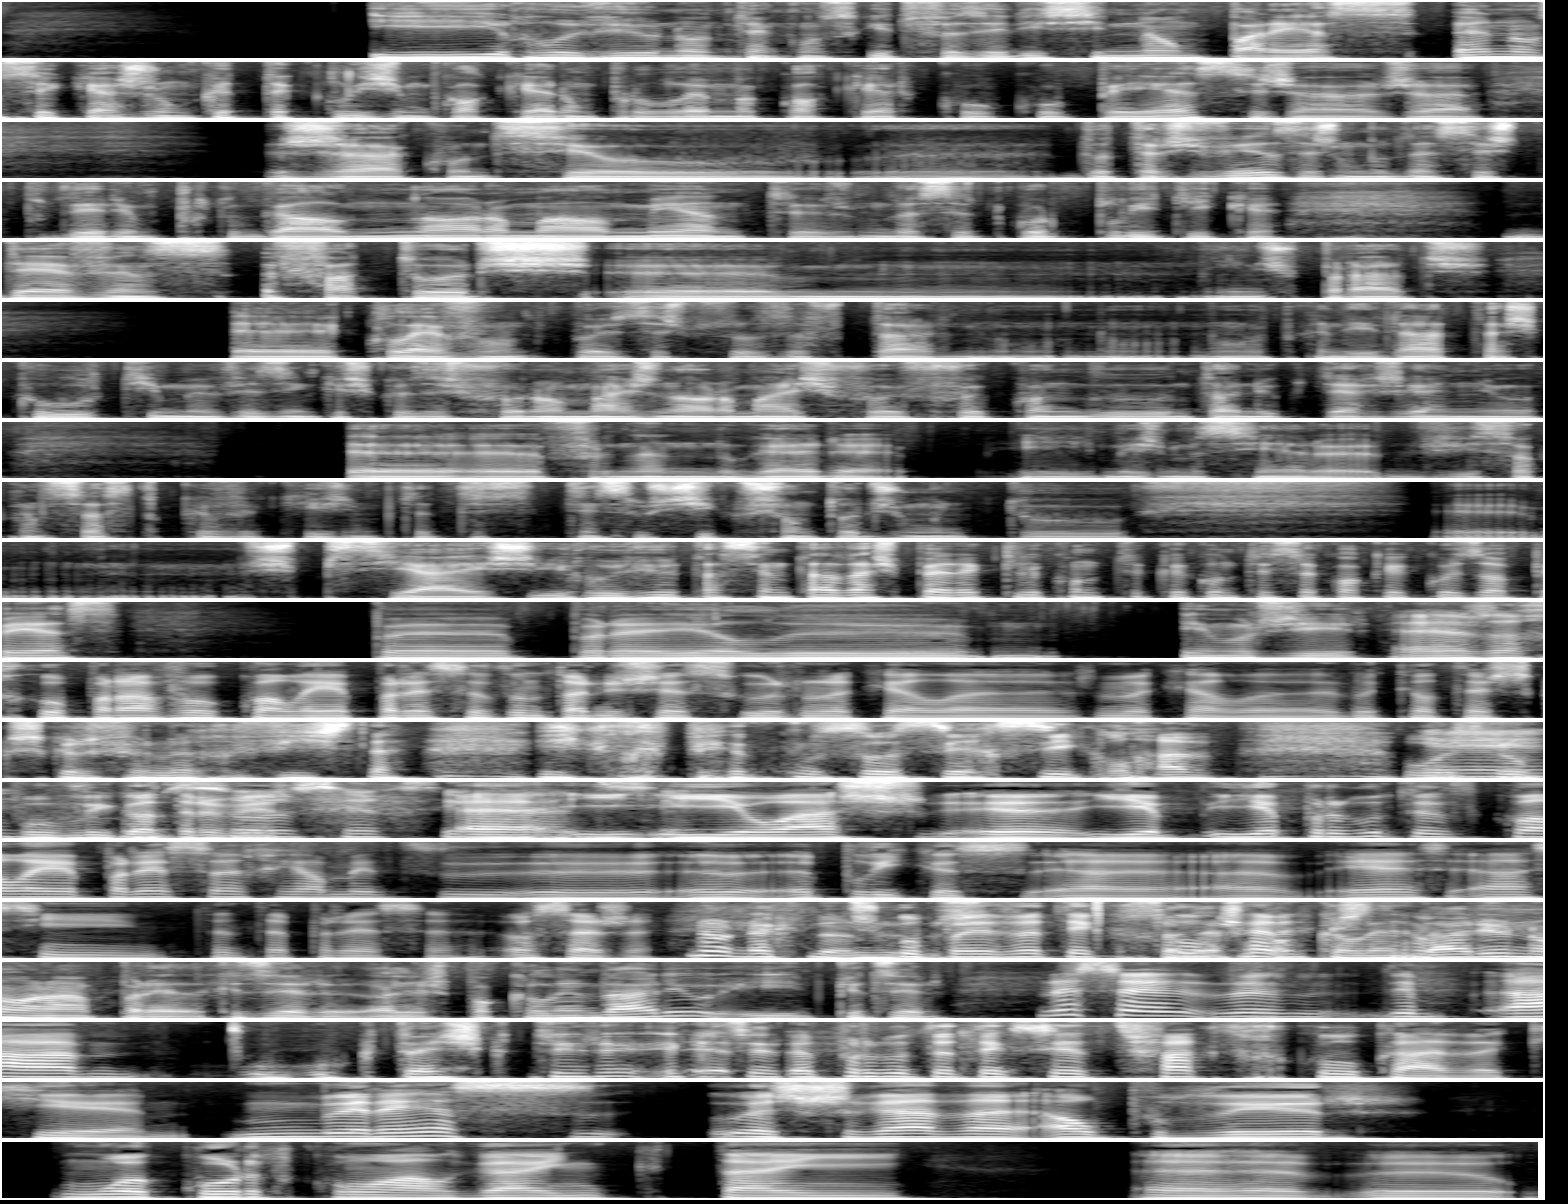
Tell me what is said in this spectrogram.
E Rui Rio não tem conseguido fazer isso e não parece, a não ser que haja um cataclismo qualquer, um problema qualquer com, com o PS, já, já, já aconteceu uh, de outras vezes, as mudanças de poder em Portugal, normalmente, as mudanças de cor política, devem-se a fatores um, inesperados uh, que levam depois as pessoas a votar no, outro candidato. Acho que a última vez em que as coisas foram mais normais foi, foi quando António Guterres ganhou uh, Fernando Nogueira e mesmo assim era devia só cansaço do cavaquismo. Portanto, tem os ciclos são todos muito uh, especiais e Rui Rio está sentado à espera que, lhe, que aconteça qualquer coisa ao PS para, para ele emergir. A Angela recuperava qual é a aparência de António José Seguro naquela, naquela, naquele texto que escreveu na revista e que de repente começou a ser reciclado hoje É, no público outra começou vez. a ser reciclado, Ah, e, e eu acho, ah, e, a, e a pergunta de qual é a pressa realmente ah, aplica-se. É, há assim tanta pressa. Ou seja, Não, não é que não- desculpa, eu vou ter que se olhas para o calendário, não há pressa. Quer dizer, olhas para o calendário e, quer dizer, Não ah, ah, o, o que tens que ter é, é quer dizer, a pergunta tem que ser de facto recolocada, que é, merece a chegada ao poder um acordo com alguém que tem ah, ah,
